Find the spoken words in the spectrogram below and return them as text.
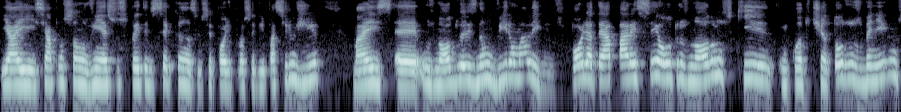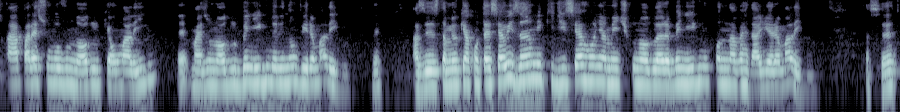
E aí, se a punção vier suspeita de ser câncer, você pode prosseguir para a cirurgia mas é, os nódulos eles não viram malignos. Pode até aparecer outros nódulos que, enquanto tinha todos os benignos, aparece um novo nódulo que é um maligno, né, mas o nódulo benigno ele não vira maligno. Né? Às vezes também o que acontece é o exame que disse erroneamente que o nódulo era benigno, quando na verdade era maligno. Tá certo?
